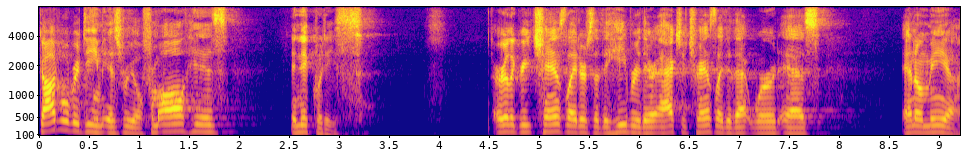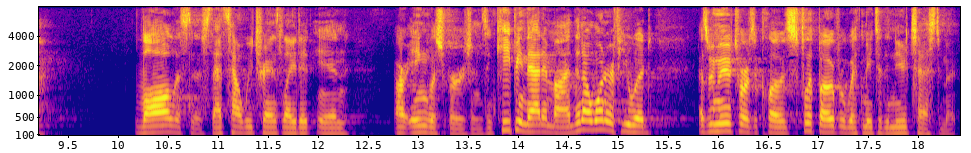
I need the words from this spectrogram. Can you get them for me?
God will redeem Israel from all his iniquities. Early Greek translators of the Hebrew there actually translated that word as anomia, lawlessness. That's how we translate it in our English versions. And keeping that in mind, then I wonder if you would, as we move towards a close, flip over with me to the New Testament,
